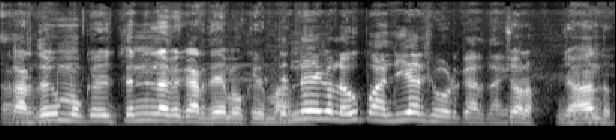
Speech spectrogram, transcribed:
ਕਰ ਦਿਓ ਮੌਕੇ ਤੇ ਤਿੰਨ ਲਵੇ ਕਰਦੇ ਆ ਮੌਕੇ ਤੇ ਮਾਰ ਤਿੰਨੇ ਕੋ ਲਊ 5000 ਛੋੜ ਕਰ ਦਾਂਗੇ। ਚਲੋ ਜਾਣ ਦਿਓ।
